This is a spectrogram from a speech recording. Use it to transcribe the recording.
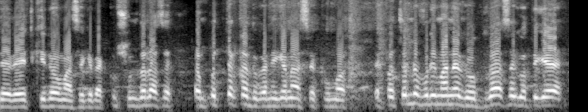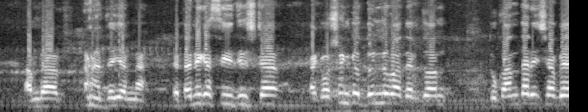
যে রেট কীরকম আছে, কিনা খুব সুন্দর আছে। এবং প্রত্যেকটা দোকান এখানে আছে কুমোর। প্রচণ্ড পরিমাণে রৌদ্র আছে, গতিকে আমরা যাই না। তাদের কাছে এই জিনিসটা এক অসংখ্য ধন্যবাদ। একজন দোকানদার হিসাবে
